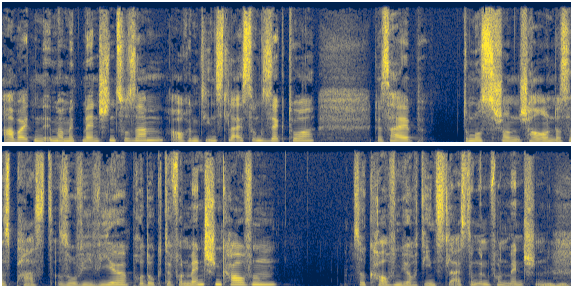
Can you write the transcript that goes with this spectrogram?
arbeiten immer mit Menschen zusammen, auch im Dienstleistungssektor. Deshalb du musst schon schauen, dass es passt. So wie wir Produkte von Menschen kaufen, so kaufen wir auch Dienstleistungen von Menschen. Mhm.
